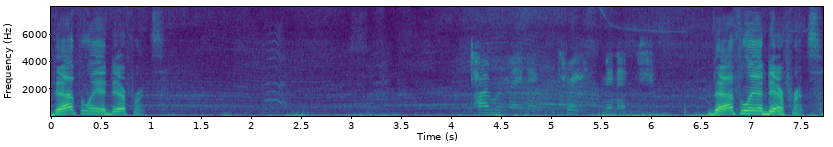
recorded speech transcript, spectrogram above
Definitely a difference. Time remaining three minutes. Definitely a difference.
